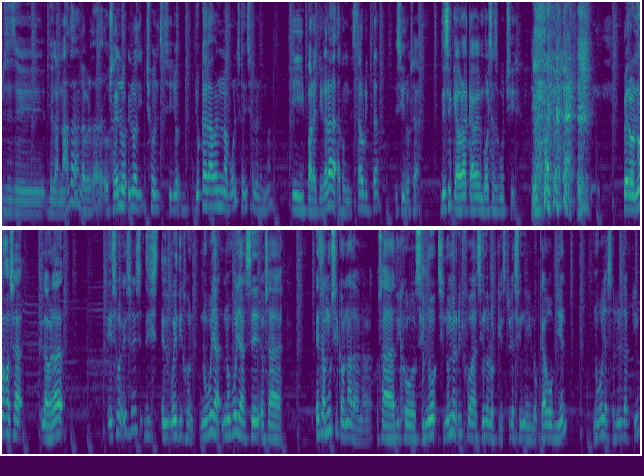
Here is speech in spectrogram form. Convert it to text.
pues desde de la nada, la verdad. O sea, él lo, ha dicho, él dice, yo, yo cagaba en una bolsa, dice el alemán. Y para llegar a, donde está ahorita, decir, o sea, dice que ahora caga en bolsas Gucci. Pero no, o sea, la verdad, eso, eso es, el güey dijo, no voy a, no voy a hacer, o sea, es la música o nada, la verdad. O sea, dijo, si no, si no me rifo haciendo lo que estoy haciendo y lo que hago bien, no voy a salir de aquí.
